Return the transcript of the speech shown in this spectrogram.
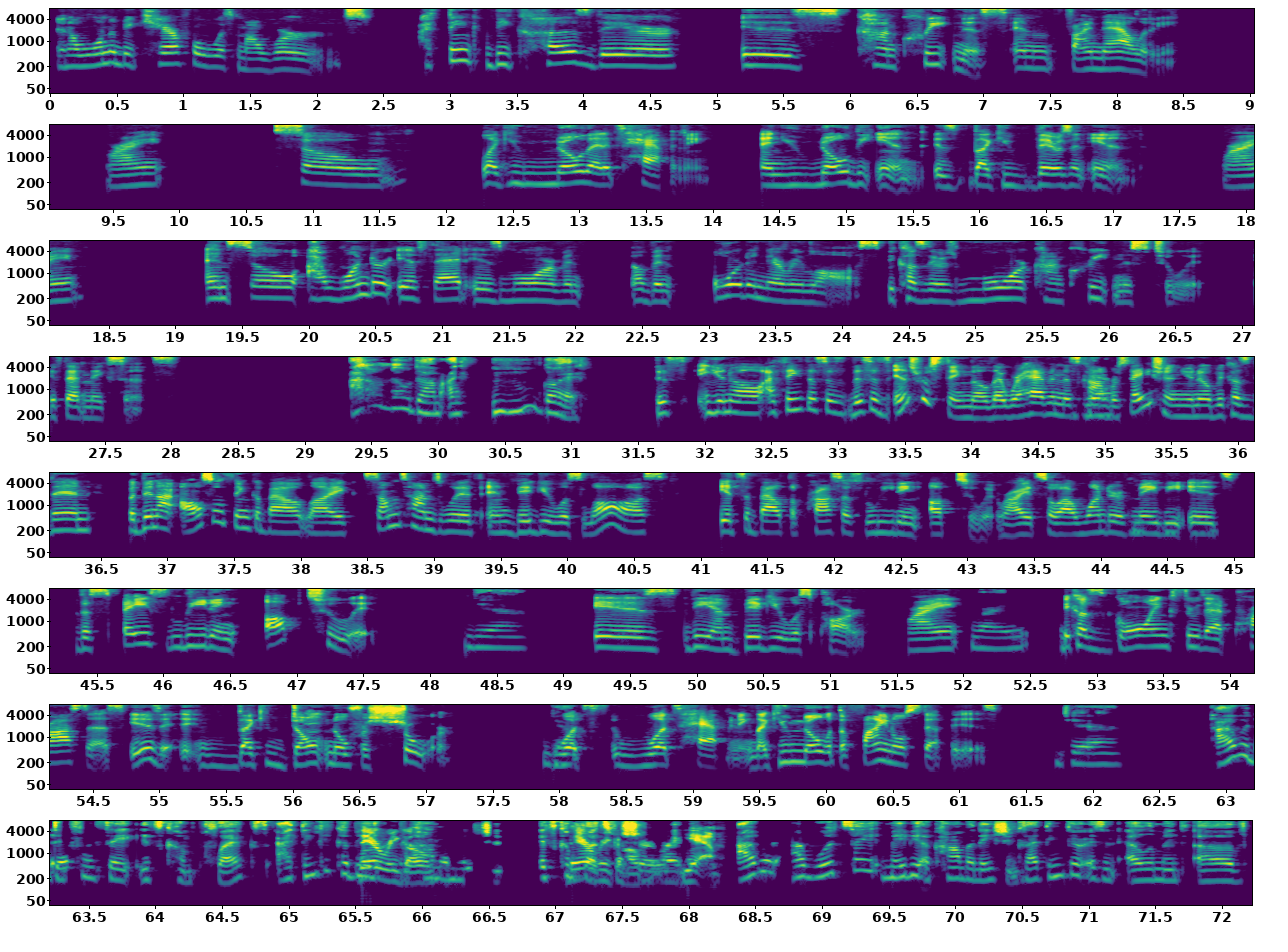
And I want to be careful with my words. I think because there is concreteness and finality, right? So, like, you know that it's happening and you know the end is like you, there's an end, right? And so I wonder if that is more of an, of an ordinary loss because there's more concreteness to it, if that makes sense. I don't know, Dom. I mm-hmm, go ahead this you know i think this is this is interesting though that we're having this yeah. conversation you know because then but then i also think about like sometimes with ambiguous loss it's about the process leading up to it right so i wonder if maybe mm-hmm. it's the space leading up to it yeah is the ambiguous part right right because going through that process is it, it like you don't know for sure yeah. what's what's happening like you know what the final step is yeah. I would definitely say it's complex. I think it could be there we go. combination. It's complex for sure, right? Yeah. I would I would say maybe a combination because I think there is an element of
